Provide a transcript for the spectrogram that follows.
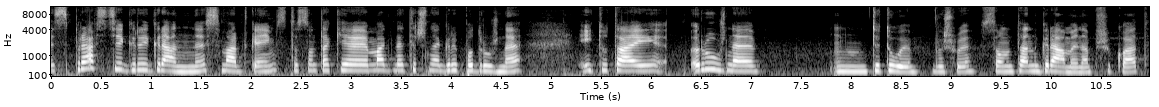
y, sprawdźcie gry granny, Smart Games. To są takie magnetyczne gry podróżne i tutaj różne mm, tytuły wyszły. Są tangramy na przykład,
